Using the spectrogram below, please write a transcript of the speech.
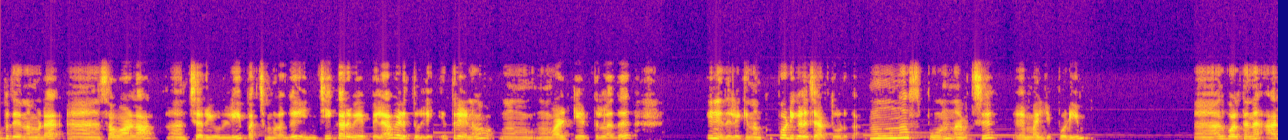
അപ്പോൾ ഇത് നമ്മുടെ സവാള ചെറിയുള്ളി പച്ചമുളക് ഇഞ്ചി കറിവേപ്പില വെളുത്തുള്ളി ഇത്രയാണ് വഴറ്റിയെടുത്തുള്ളത്. ഇനി ഇതിലേക്ക് നമുക്ക് പൊടികൾ ചേർത്ത് കൊടുക്കാം. മൂന്ന് സ്പൂൺ നിറച്ച് മല്ലിപ്പൊടിയും അതുപോലെ തന്നെ അര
